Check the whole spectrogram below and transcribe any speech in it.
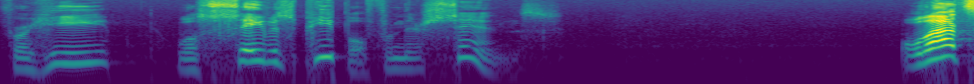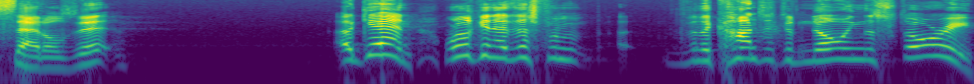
for he will save his people from their sins. Well, that settles it. Again, we're looking at this from, from the context of knowing the story.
